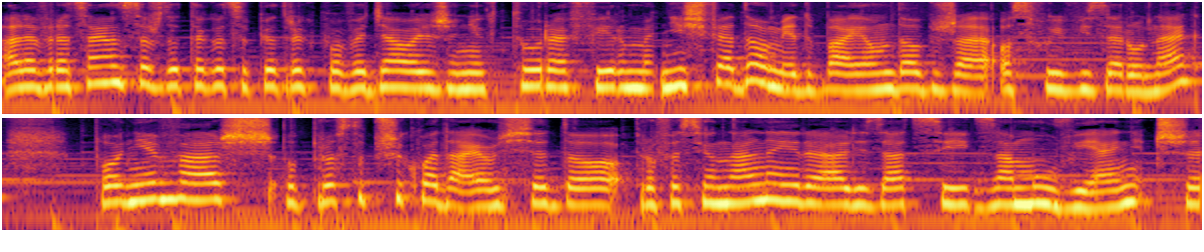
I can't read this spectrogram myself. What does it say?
Ale wracając też do tego, co Piotrek powiedziałeś, że niektóre firmy nieświadomie dbają dobrze o swój wizerunek, ponieważ po prostu przykładają się do profesjonalnej realizacji zamówień czy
